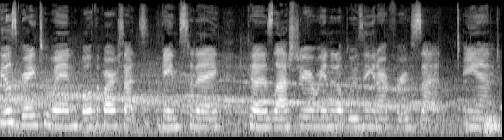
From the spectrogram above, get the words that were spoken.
Feels great to win both of our sets games today because last year we ended up losing in our first set and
